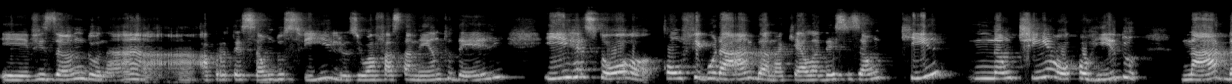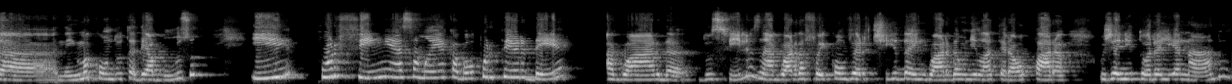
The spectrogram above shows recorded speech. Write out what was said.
e visando né, a, a proteção dos filhos e o afastamento dele, e restou configurada naquela decisão que não tinha ocorrido nada, nenhuma conduta de abuso, e por fim, essa mãe acabou por perder a guarda dos filhos, né? A guarda foi convertida em guarda unilateral para o genitor alienado,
